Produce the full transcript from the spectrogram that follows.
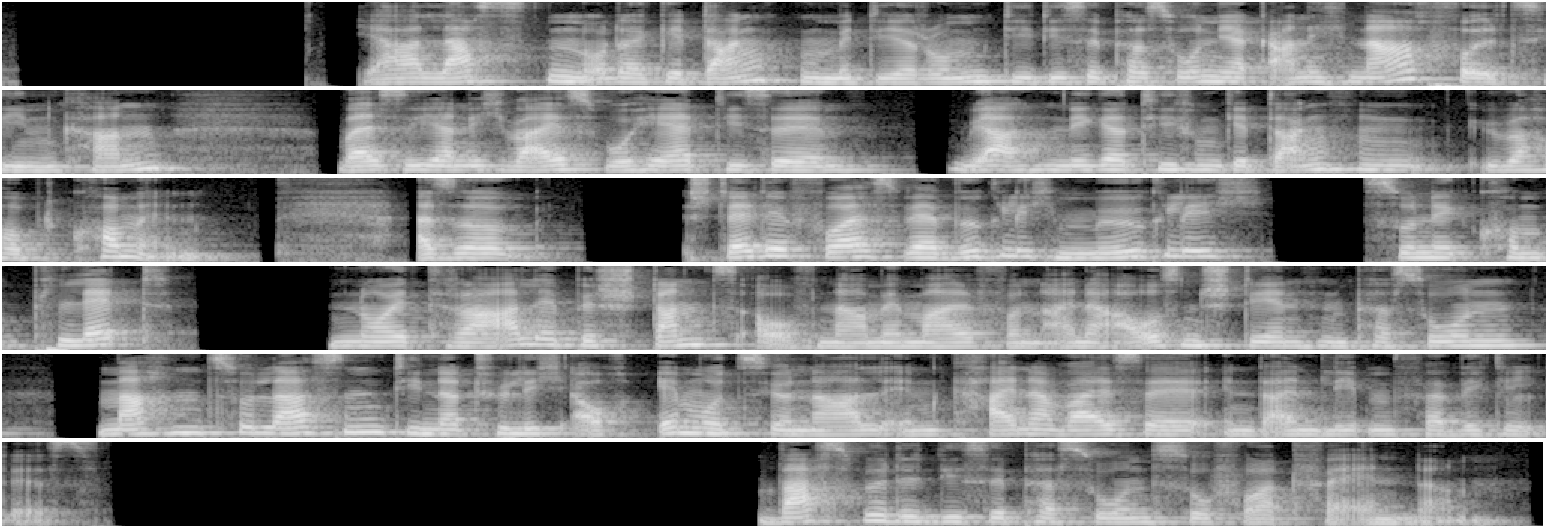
ja, Lasten oder Gedanken mit dir rum, die diese Person ja gar nicht nachvollziehen kann, weil sie ja nicht weiß, woher diese ja, negativen Gedanken überhaupt kommen. Also stell dir vor, es wäre wirklich möglich, so eine komplett neutrale Bestandsaufnahme mal von einer außenstehenden Person machen zu lassen, die natürlich auch emotional in keiner Weise in dein Leben verwickelt ist. Was würde diese Person sofort verändern?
